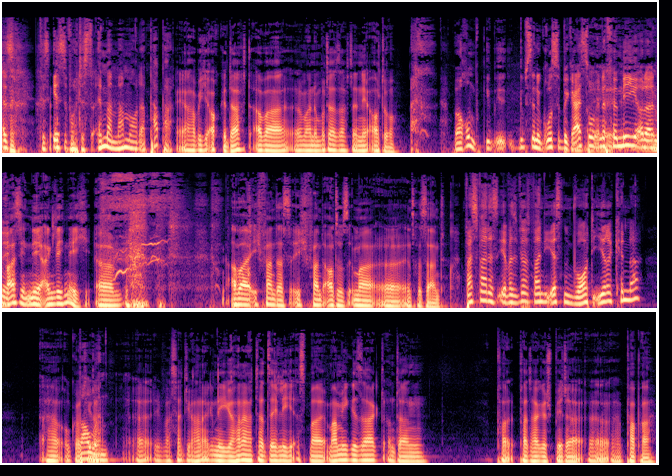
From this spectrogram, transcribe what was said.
Also das erste Wort ist immer Mama oder Papa. Ja, habe ich auch gedacht, aber äh, meine Mutter sagte, nee, Auto. Warum? Gibt es eine große Begeisterung in der Familie oder nicht? Weiß ich, nee, eigentlich nicht. Ähm, aber ich fand das, ich fand Autos immer äh, interessant. Was war das? Was, was waren die ersten Worte Ihrer Kinder? Äh, oh Gott, Bauen. Äh, was hat Johanna? Nee, Johanna hat tatsächlich erstmal Mami gesagt und dann paar, paar Tage später äh, Papa.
